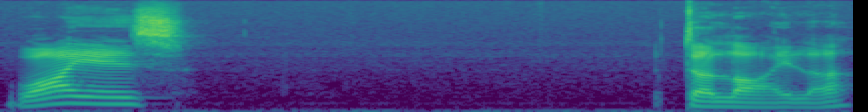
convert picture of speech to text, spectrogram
Why is Delilah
